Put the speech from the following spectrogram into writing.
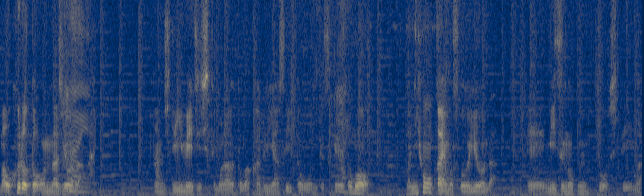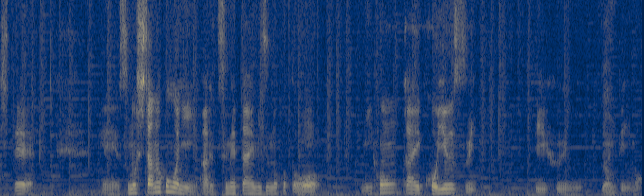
まあ、お風呂と同じようなはい。感じでイメージしてもらうと分かりやすいと思うんですけれども、まあ、日本海もそういうような、えー水の分布をしていまして、えーその下の方にある冷たい水のことを日本海固有水っていうふうに呼んでいま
